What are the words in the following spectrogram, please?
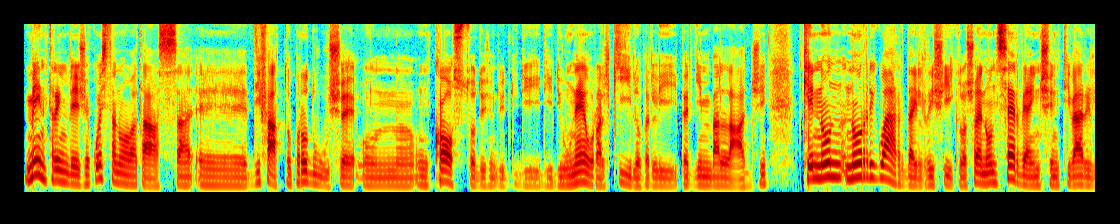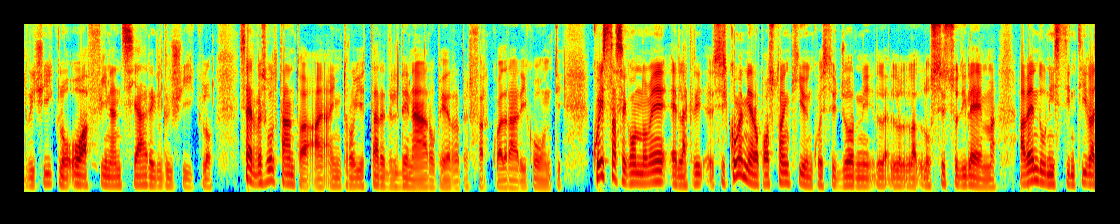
mentre invece questa nuova tassa eh, di fatto produce un, un costo di, di, di, di, un euro al chilo per gli, per gli imballaggi che non, non, riguarda il riciclo, cioè non serve a incentivare il riciclo o a finanziare il riciclo, serve soltanto a, a introiettare del denaro per, per, far quadrare i conti. Questa secondo me è la... Siccome mi ero posto anch'io in questi giorni l, l, lo stesso dilemma, avendo un'istintiva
